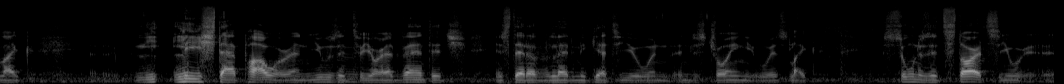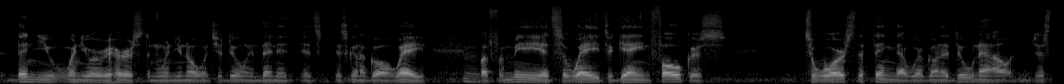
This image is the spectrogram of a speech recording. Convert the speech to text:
like le- leash that power and use it to your advantage instead of letting it get to you and, and destroying you. It's like soon as it starts, you uh, then you when you're rehearsed and when you know what you're doing, then it, it's it's gonna go away. But for me, it's a way to gain focus towards the thing that we're gonna do now. Just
